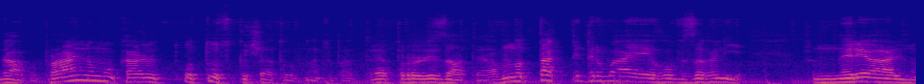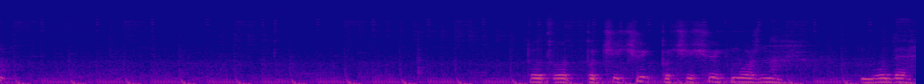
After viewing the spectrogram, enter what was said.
Да, по-правильному кажуть, отут спочатку ну, типа, треба прорізати, а воно так підриває його взагалі, що нереально. Тут от по чуть-чуть, по чуть-чуть можна буде.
